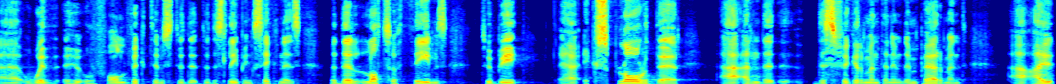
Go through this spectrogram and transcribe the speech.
uh, with who fall victims to the, to the sleeping sickness. But there are lots of themes to be uh, explored there, uh, and the disfigurement and impairment. Uh, I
